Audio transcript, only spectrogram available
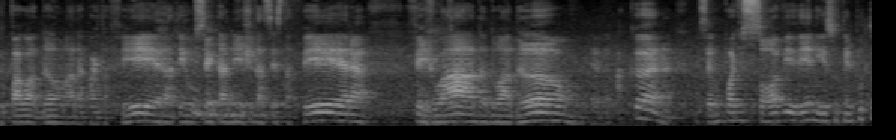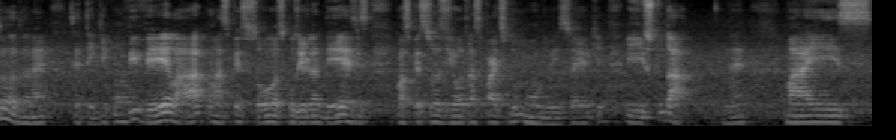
o pagodão lá da quarta-feira, tem o sertanejo da sexta-feira, feijoada do Adão, é bacana. Você não pode só viver nisso o tempo todo, né? Você tem que conviver lá com as pessoas, com os irlandeses, com as pessoas de outras partes do mundo, isso aí é e estudar, né? Mas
